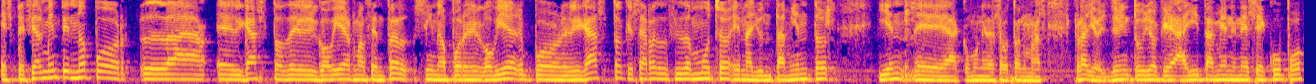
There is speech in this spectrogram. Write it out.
especialmente no por la, el gasto del gobierno central, sino por el gobierno, por el gasto que se ha reducido mucho en ayuntamientos y en eh, a comunidades autónomas. Rayo, yo intuyo que ahí también en ese cupo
